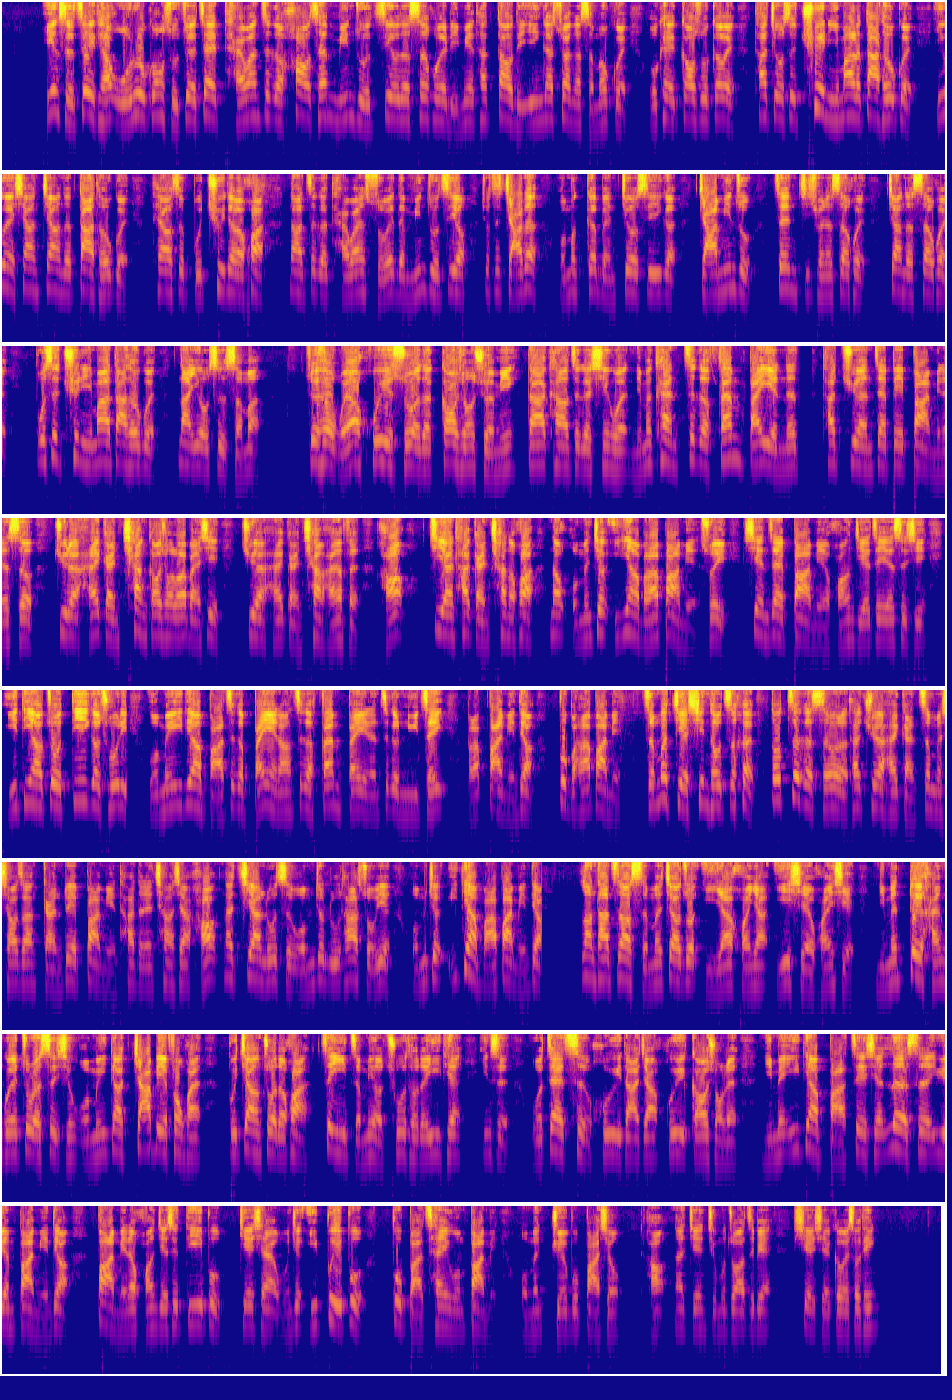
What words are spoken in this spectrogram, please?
因此，这条侮辱公署罪在台湾这个号称民主自由的社会里面，它到底应该算个什么鬼？我可以告诉各位，它就是去你妈的大头鬼！因为像这样的大头鬼，他要是不去掉的话，那这个台湾所谓的民主自由就是假的，我们根本就是一个假民主、真集权的社会。这样的社会不是去你妈的大头鬼，那又是什么？最后，我要呼吁所有的高雄选民，大家看到这个新闻，你们看这个翻白眼的。他居然在被罢免的时候，居然还敢呛高雄老百姓，居然还敢呛韩粉。好，既然他敢呛的话，那我们就一定要把他罢免。所以现在罢免黄杰这件事情，一定要做第一个处理。我们一定要把这个白眼狼、这个翻白眼的这个女贼，把他罢免掉。不把他罢免，怎么解心头之恨？都这个时候了，他居然还敢这么嚣张，敢对罢免他的人呛声。好，那既然如此，我们就如他所愿，我们就一定要把他罢免掉。让他知道什么叫做以牙还牙，以血还血。你们对韩国做的事情，我们一定要加倍奉还。不这样做的话，正义怎么有出头的一天？因此，我再次呼吁大家，呼吁高雄人，你们一定要把这些乐色的议员罢免掉。罢免的环节是第一步，接下来我们就一步一步，不把蔡英文罢免，我们绝不罢休。好，那今天节目做到这边，谢谢各位收听。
